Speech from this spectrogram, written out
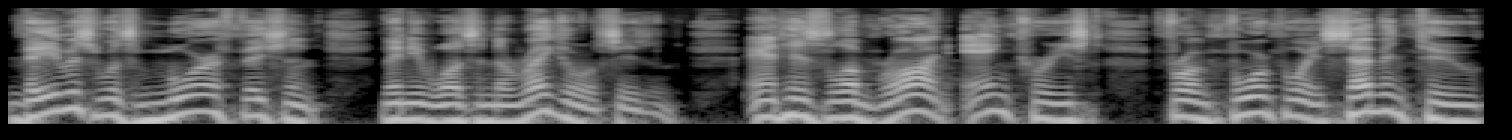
Davis was more efficient than he was in the regular season, and his LeBron increased from 4.72 to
